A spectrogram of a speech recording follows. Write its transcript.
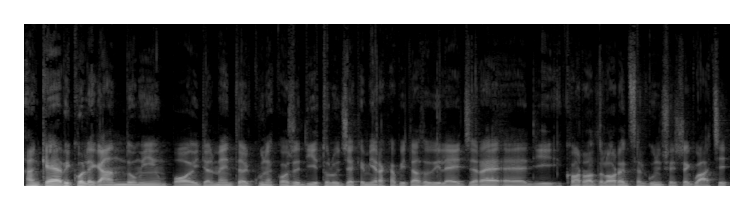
anche ricollegandomi un po' idealmente a alcune cose di etologia che mi era capitato di leggere eh, di Conrad Lorenz e alcuni suoi seguaci,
